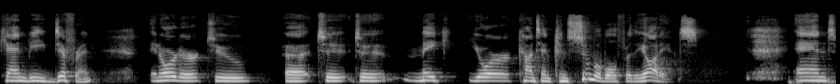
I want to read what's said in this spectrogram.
can be different in order to uh, to to make your content consumable for the audience. And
